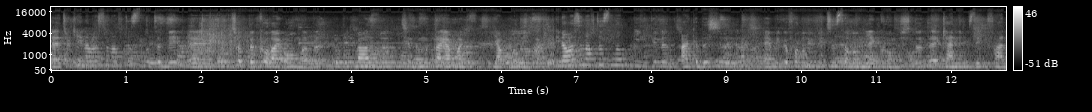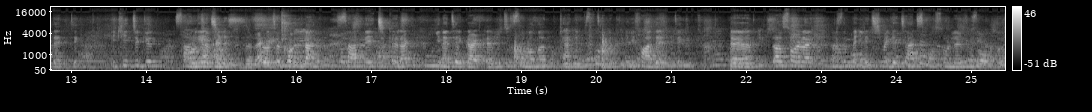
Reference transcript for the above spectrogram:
Ee, Türkiye İnovasyon Haftası'nda tabii e, çok da kolay olmadı. Bazı çılgınlıklar yapmak yapmalıydık. İnovasyon Haftası'nın ilk günü arkadaşı e, mikrofonun bütün salon ile konuştu. E, kendimizi ifade ettik. İkinci gün sahneye sızarak. Protokolden sahneye çıkarak yine tekrar e, bütün salona kendimizi tanıttık, ifade ettik. E, Daha sonra bizimle iletişime geçen sponsorlarımız oldu.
